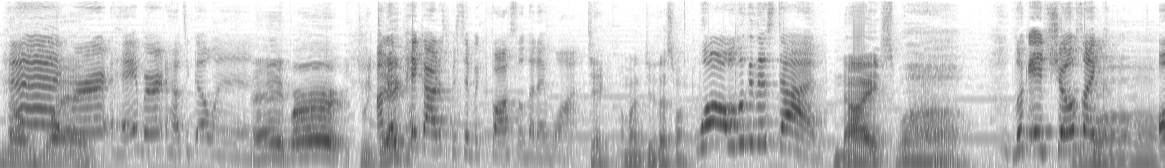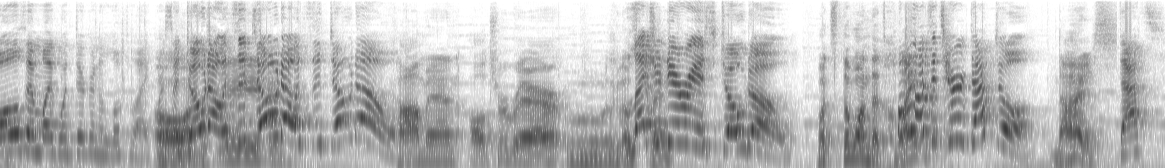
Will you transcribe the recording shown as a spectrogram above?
No hey, way. Bert. Hey, Bert. How's it going? Hey, Bert. Do we dig? I'm gonna pick out a specific fossil that I want. Dig. I'm gonna do this one. Whoa! Look at this, Dad. Nice. Whoa. Look, it shows like Whoa. all of them, like what they're gonna look like. What's Oh, a dodo? It's a dodo. It's a dodo. Common, ultra rare. Ooh, look at those things. Legendary is dodo. What's the one that's Oh, blank? that's a pterodactyl. nice. That's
